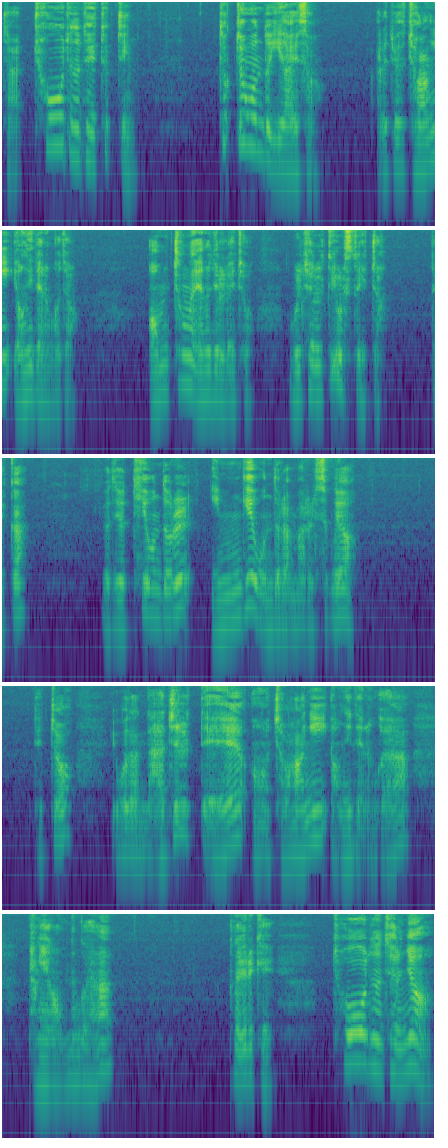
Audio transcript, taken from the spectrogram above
자, 초전도체의 특징. 특정 온도 이하에서 아래쪽에서 저항이 0이 되는 거죠. 엄청난 에너지를 내죠. 물체를 띄울 수도 있죠. 될까? 여기서 T 온도를 임계 온도란 말을 쓰고요. 됐죠? 이보다 낮을 때 어, 저항이 0이 되는 거야. 방해가 없는 거야. 그 다음 이렇게 초전도체는요.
